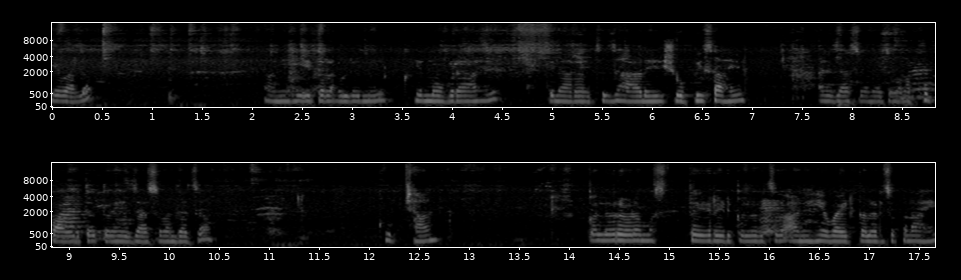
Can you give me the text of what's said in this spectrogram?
हे वालं. आणि हे इथं लावले मी. हे मोगरा आहे हे नारळाचं झाड हे शोपीस आहे. आणि जास्वंदाचं मला खूप आवडतं तर हे जास्वंदाचं. खूप छान. कलर एवढा मस्त आहे रेड कलरचं आणि हे व्हाईट कलरचं पण आहे.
